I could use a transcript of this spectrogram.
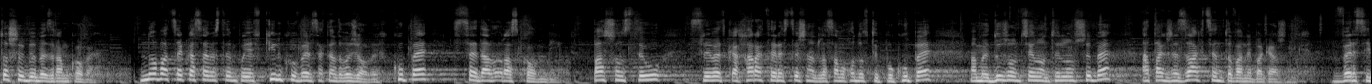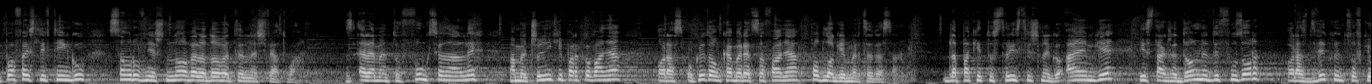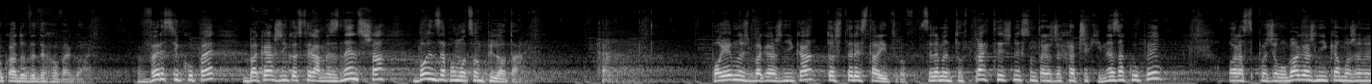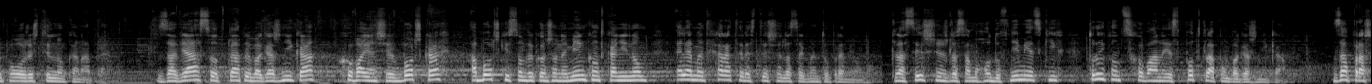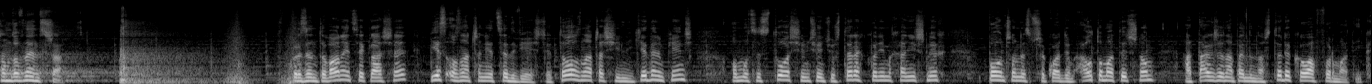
to szyby bezramkowe. Nowa C-klasa występuje w kilku wersjach nadwoziowych: coupé, sedan oraz kombi. Patrząc z tyłu, sylwetka charakterystyczna dla samochodów typu coupé, mamy dużą ciemną tylną szybę, a także zaakcentowany bagażnik. W wersji po faceliftingu są również nowe lodowe tylne światła. Z elementów funkcjonalnych mamy czujniki parkowania oraz ukrytą kamerę cofania pod logiem Mercedesa. Dla pakietu stylistycznego AMG jest także dolny dyfuzor oraz dwie końcówki układu wydechowego. W wersji coupé bagażnik otwieramy z wnętrza bądź za pomocą pilota. Pojemność bagażnika to 400 litrów. Z elementów praktycznych są także haczyki na zakupy oraz z poziomu bagażnika możemy położyć tylną kanapę. Zawiasy od klapy bagażnika chowają się w boczkach, a boczki są wykończone miękką tkaniną, element charakterystyczny dla segmentu premium. Klasycznie już dla samochodów niemieckich trójkąt schowany jest pod klapą bagażnika. Zapraszam do wnętrza. Prezentowanej C-klasie jest oznaczenie C200. To oznacza silnik 1.5 o mocy 184 koni mechanicznych połączony z przekładnią automatyczną, a także napędem na 4 koła Formatic.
